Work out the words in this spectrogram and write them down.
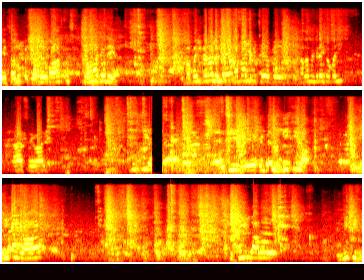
ਇਹ ਸਾਨੂੰ ਪ੍ਰਸ਼ਾਦੇ ਬਾਅਦ ਕੁਝ ਪਿਉਣਾ ਚਾਹੁੰਦੇ ਆ। ਬਾਬਾ ਜੀ ਕਦੋਂ ਲੰਗਰ ਬਾਬਾ ਜੀ ਪਿੱਛੇ ਹੋ ਕੇ। ਕਦੋਂ ਲੰਗਰ ਜੀ ਬਾਬਾ ਜੀ? ਆ ਸੇਵਾ ਜੀ ਜੀ ਇਹ ਕਹਿੰਦੇ ਲੀਚੀ ਦਾ ਲੀਚੀ ਦਾ ਤਸੀਲ ਲਾ ਲਓ ਲੀਚੀ ਦੀ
